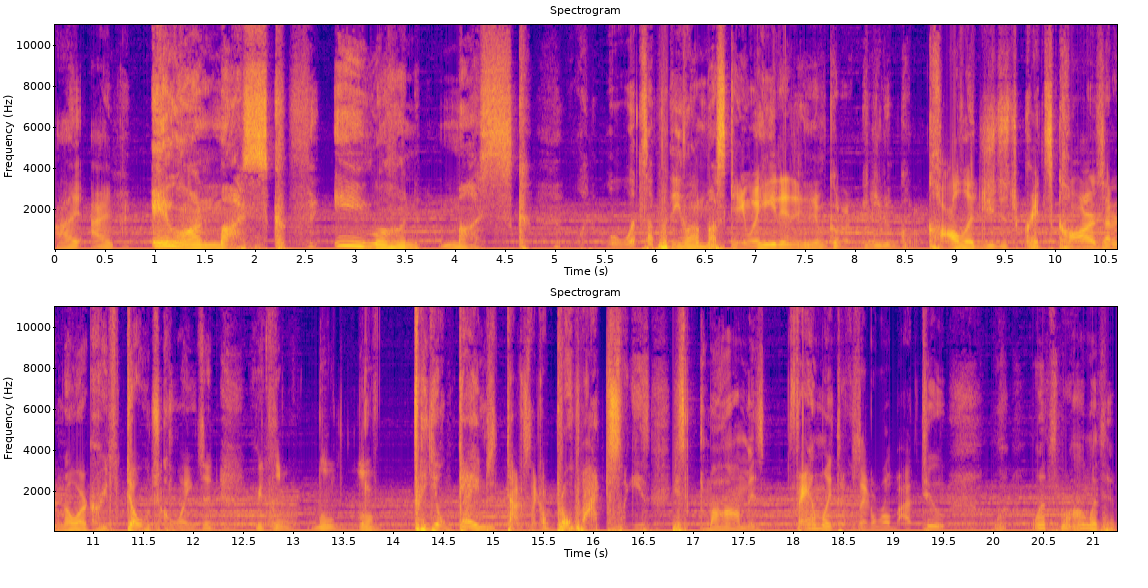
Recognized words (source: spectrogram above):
I I'm Elon Musk. Elon Musk. What's up with Elon Musk anyway? He didn't even go to, he didn't go to college. He just creates cars out of nowhere, creates Dogecoins, and creates little little little video games. He talks like a robot, just like his his mom, his family talks like a robot too. What's wrong with him?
